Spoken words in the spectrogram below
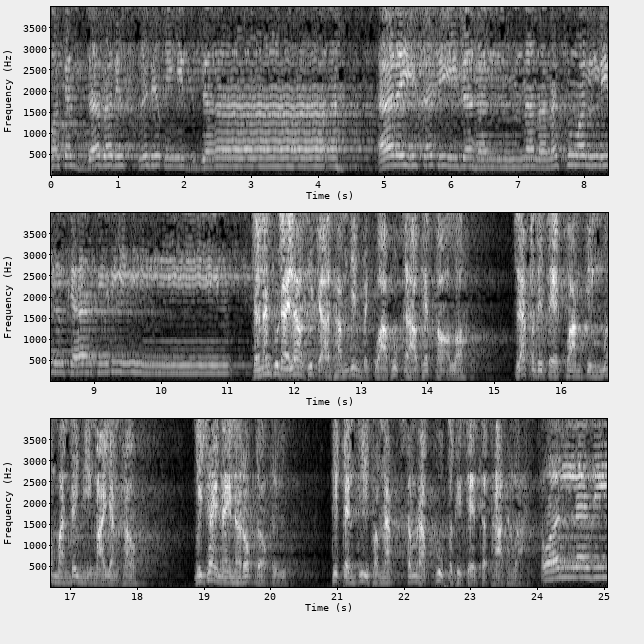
وكذب بالصدق إذ جاءه أليس في جهنم مثوى للكافرين ดังนั้นผู้ใดเล่าที่จะทำยิ่งไปกว่าผู้กล่าวเท็จต่ออัลลอฮ์และปฏิเสธความจริงเมื่อมันได้มีมาอย่างเขาไม่ใช่ในนรกดอกหรือ ที่เป็นที่พำนักสำหรับผู้ปฏิเสธศรัทธาทั้งหลาย والذي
